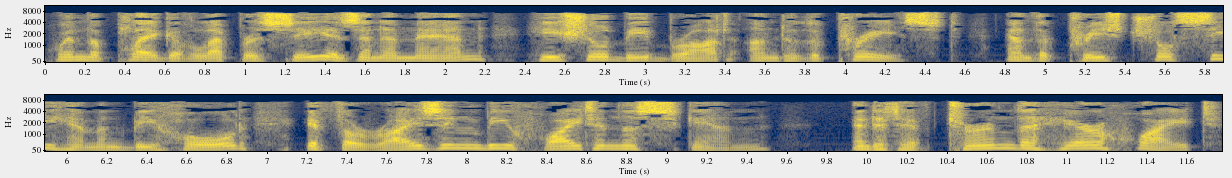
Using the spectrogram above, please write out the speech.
When the plague of leprosy is in a man, he shall be brought unto the priest. And the priest shall see him, and behold, if the rising be white in the skin, and it have turned the hair white,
